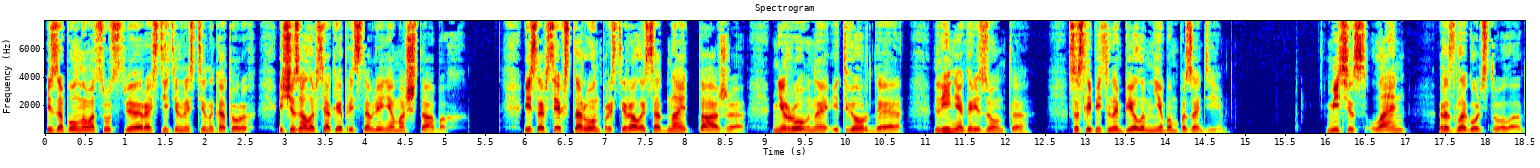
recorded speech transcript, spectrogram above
из-за полного отсутствия растительности на которых исчезало всякое представление о масштабах и со всех сторон простиралась одна и та же, неровная и твердая, линия горизонта со слепительно белым небом позади. Миссис Лайн разглагольствовала.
